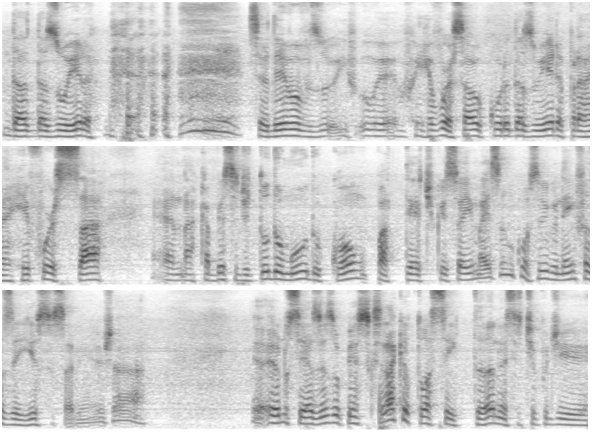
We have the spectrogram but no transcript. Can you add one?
da, da zoeira. Se eu devo reforçar o couro da zoeira para reforçar é, na cabeça de todo mundo quão patético isso aí, mas eu não consigo nem fazer isso, sabe? Eu já. Eu, eu não sei, às vezes eu penso que será que eu estou aceitando esse tipo de,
